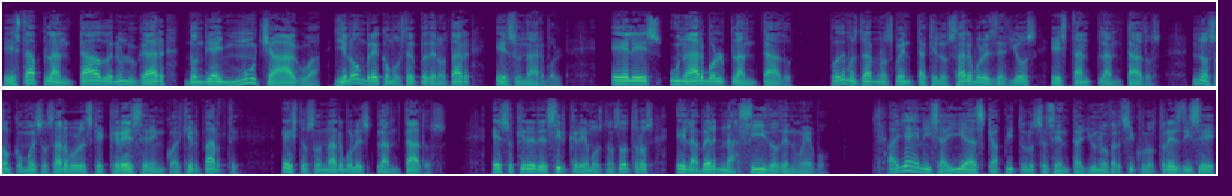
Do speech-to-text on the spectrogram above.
Está plantado en un lugar donde hay mucha agua, y el hombre, como usted puede notar, es un árbol. Él es un árbol plantado. Podemos darnos cuenta que los árboles de Dios están plantados no son como esos árboles que crecen en cualquier parte. Estos son árboles plantados. Eso quiere decir, creemos nosotros, el haber nacido de nuevo. Allá en Isaías capítulo 61 versículo 3 dice,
